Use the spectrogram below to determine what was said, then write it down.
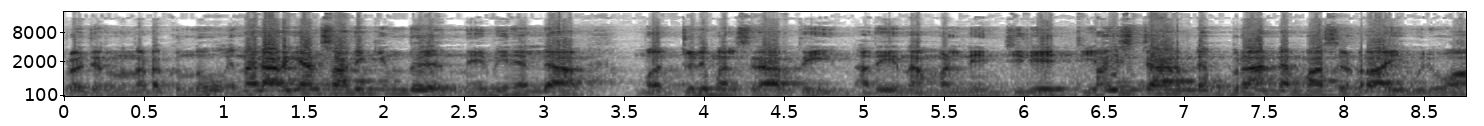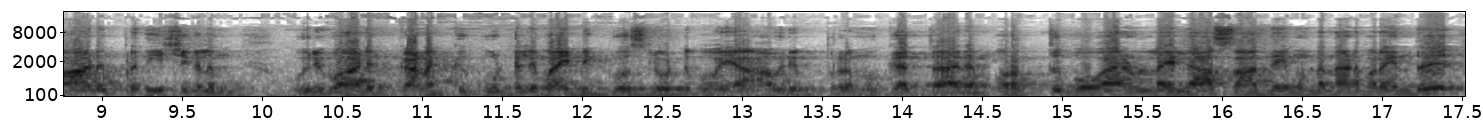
പ്രചരണം നടക്കുന്നു. എന്നാൽ അറിയാൻ സാധിക്കുന്നത് അല്ല മറ്റൊരു മത്സരാർത്ഥി. അതേ നമ്മൾ നെഞ്ചിലേറ്റി. ഫൈവ് സ്റ്റാറിന്റെ ബ്രാൻഡ് അംബാസിഡറായി ഒരുപാട് പ്രതീക്ഷകളും ഒരുപാട് കണക്ക് കൂട്ടലുമായി ബിഗ് ബോസിലോട്ട് പോയ ആ ഒരു പ്രമുഖ താരം. പുറത്തു പോകാനുള്ള എല്ലാ സാധ്യതയും ഉണ്ടെന്നാണ് പറയുന്നത്.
